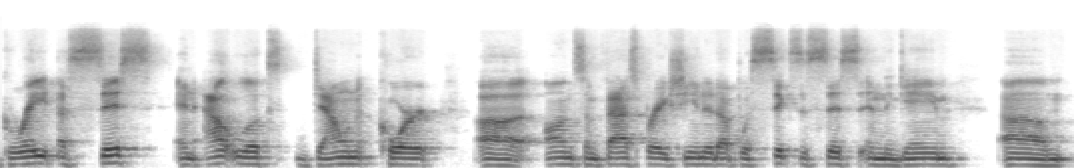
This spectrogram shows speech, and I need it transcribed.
great assists and outlooks down court uh, on some fast breaks. She ended up with six assists in the game. Um,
